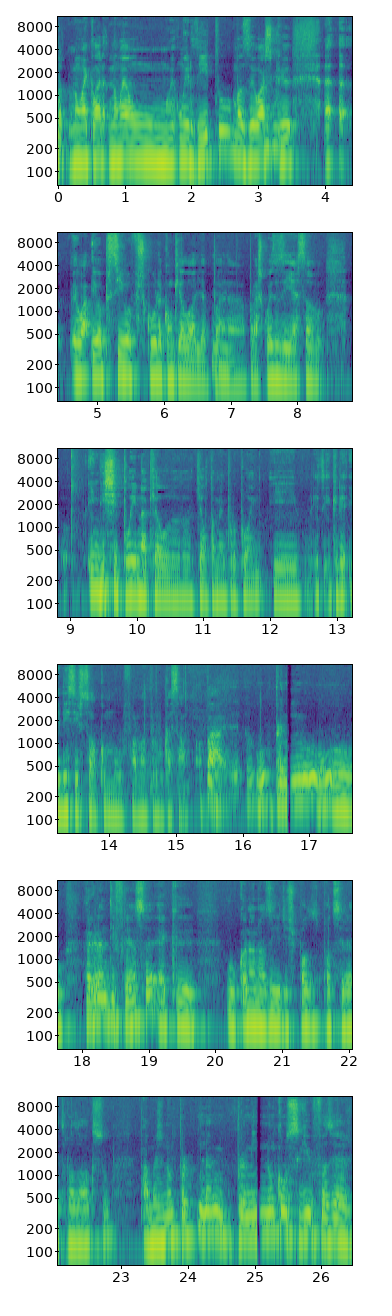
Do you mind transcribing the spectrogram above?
mas não é claro, não é um, um erudito, mas eu acho Uhum. que eu, eu aprecio a frescura com que ele olha Uhum. para, para as coisas e essa indisciplina que ele, que ele também propõe e, e, e queria- e disse isto só como forma de provocação. Opa, o- para mim, o- o- a grande diferença é que o Conan Osiris pode, pode ser heterodoxo, pá, mas não, para, não- para mim não conseguiu fazer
